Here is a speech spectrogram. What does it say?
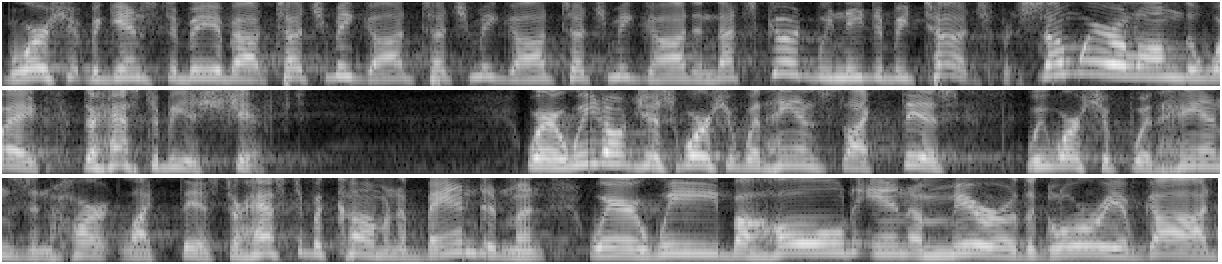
worship begins to be about touch me, God, touch me, God, touch me, God. And that's good. We need to be touched. But somewhere along the way, there has to be a shift where we don't just worship with hands like this, we worship with hands and heart like this. There has to become an abandonment where we behold in a mirror the glory of God,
